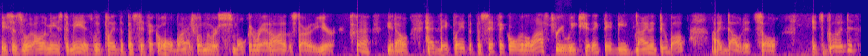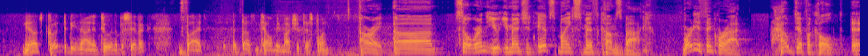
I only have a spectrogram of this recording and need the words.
He says, well, all it means to me is we played the Pacific a whole bunch when we were smoking red hot at the start of the year. you know, had they played the Pacific over the last three weeks, you think they'd be nine and two, Bob? I doubt it. So it's good. You know, it's good to be nine and two in the Pacific, but it doesn't tell me much at this point. All right. Uh, so we're in, you, you mentioned if Mike Smith comes back, where do you think we're at? how difficult? Uh,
